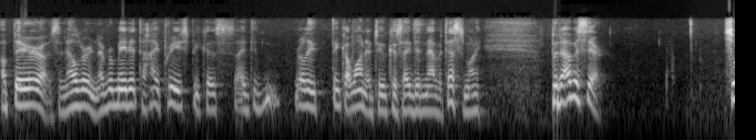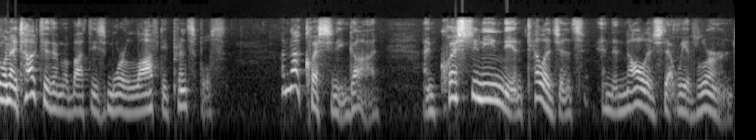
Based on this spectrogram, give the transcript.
up there. I was an elder and never made it to high priest because I didn't really think I wanted to because I didn't have a testimony. But I was there. So when I talk to them about these more lofty principles, I'm not questioning God. I'm questioning the intelligence and the knowledge that we have learned.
